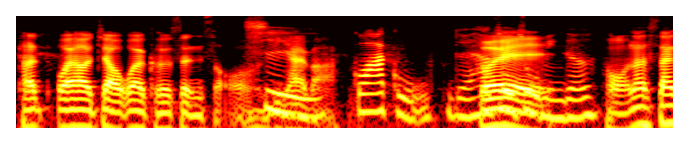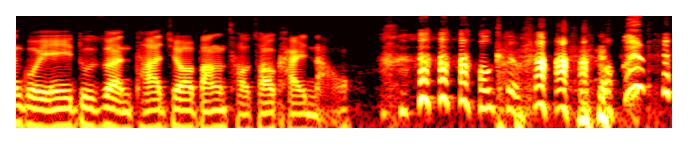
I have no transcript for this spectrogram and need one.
他外号叫外科圣手，厉害吧？刮骨，对，最著名的。哦，那《三国演义》杜撰，他就要帮曹操开脑。好可怕！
